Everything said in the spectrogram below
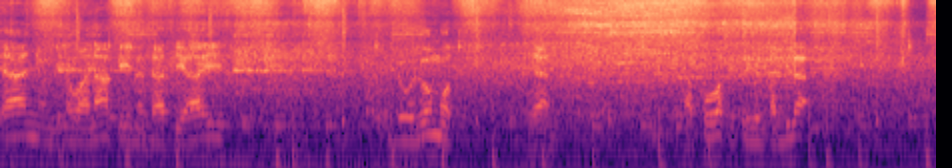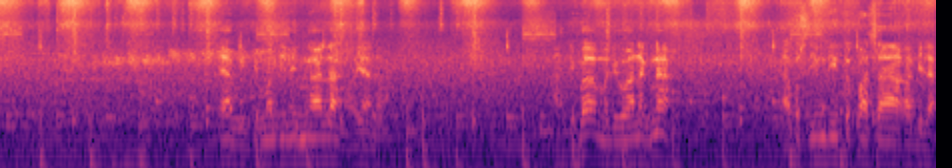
Ayan yung ginawa natin na dati ay ilulumot. Ayan. Tapos ito yung kabila. Ayan, medyo madilim nga lang. O, ayan o. Ah, di ba? Maliwanag na. Tapos yung dito pa sa kabila,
